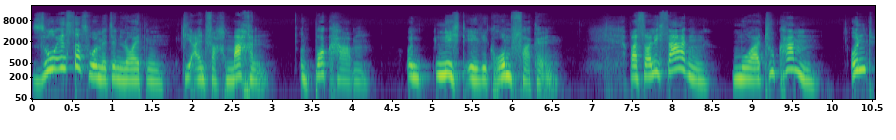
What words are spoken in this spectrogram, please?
so ist das wohl mit den Leuten, die einfach machen und Bock haben und nicht ewig rumfackeln. Was soll ich sagen? More to come. Und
